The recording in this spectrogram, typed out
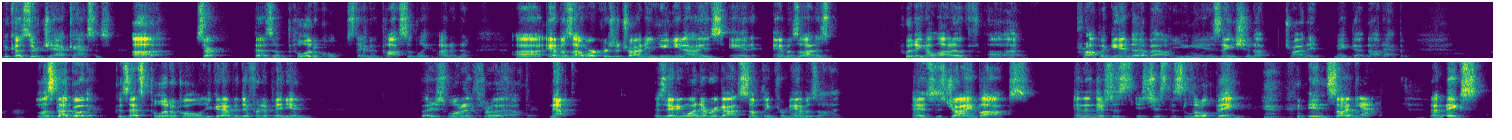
because they're jackasses. Uh, sorry, that's a political statement, possibly. I don't know. Uh, Amazon workers are trying to unionize, and Amazon is putting a lot of uh, propaganda about unionization up, trying to make that not happen. Uh-huh. Let's not go there because that's political. You could have a different opinion, but I just wanted to throw that out there. Now, has anyone ever got something from Amazon and it's this giant box, and then there's this, it's just this little thing inside the Yeah. box? That makes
